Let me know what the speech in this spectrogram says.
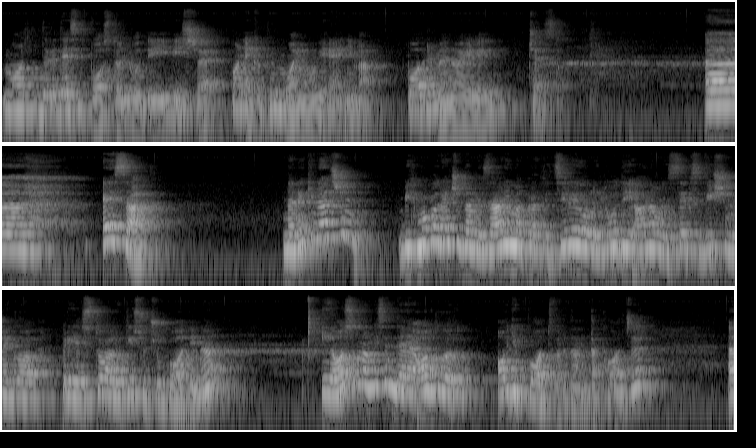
možda 90% ljudi i više po nekakvim mojim uvjerenjima, povremeno ili često. E sad, na neki način bih mogla reći da me zanima prakticiraju li ljudi analni seks više nego prije sto ili tisuću godina. I osobno mislim da je odgovor ovdje potvrdan također. E,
